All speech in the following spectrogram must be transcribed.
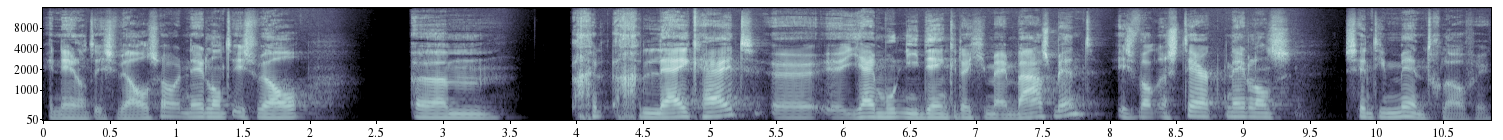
in Nederland is wel zo. In Nederland is wel ehm, ge- gelijkheid. Eh, jij moet niet denken dat je mijn baas bent. Is wel een sterk Nederlands sentiment, geloof ik.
